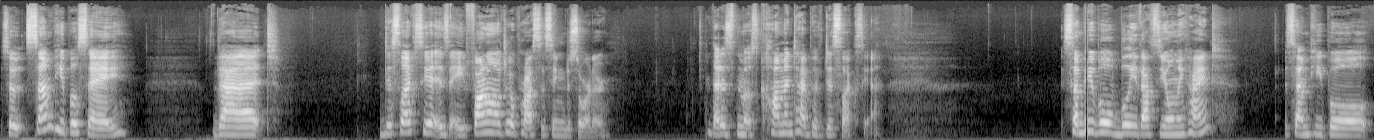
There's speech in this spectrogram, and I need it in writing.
so some people say that dyslexia is a phonological processing disorder. That is the most common type of dyslexia. Some people believe that's the only kind. Some people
